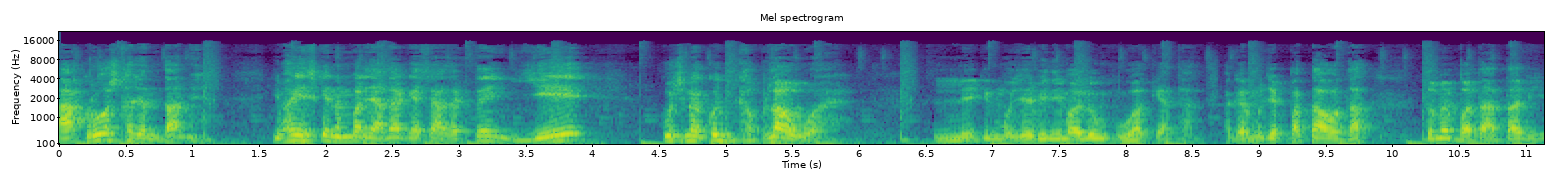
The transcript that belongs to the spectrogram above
आक्रोश था जनता में कि भाई इसके नंबर ज़्यादा कैसे आ सकते हैं? ये कुछ ना कुछ घपला हुआ है। लेकिन मुझे भी नहीं मालूम हुआ क्या था। अगर मुझे पता होता तो मैं बताता भी।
